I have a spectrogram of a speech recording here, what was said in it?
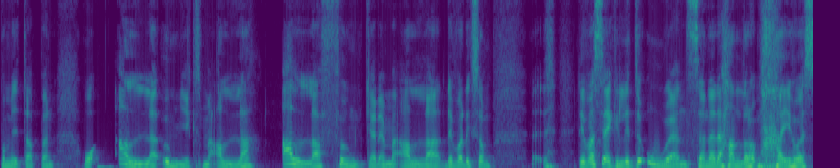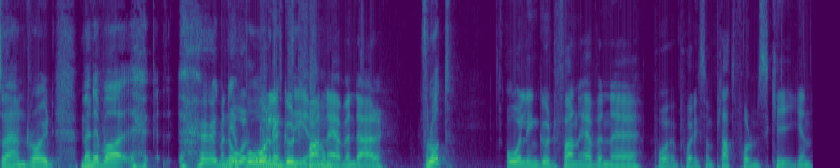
på meetupen. Och alla umgicks med alla alla funkade med alla. Det var liksom... Det var säkert lite oense när det handlar om iOS och Android. Men det var hög men nivå all, all in good igenom. fun även där. Förlåt? All in good fun även eh, på, på liksom plattformskrigen.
